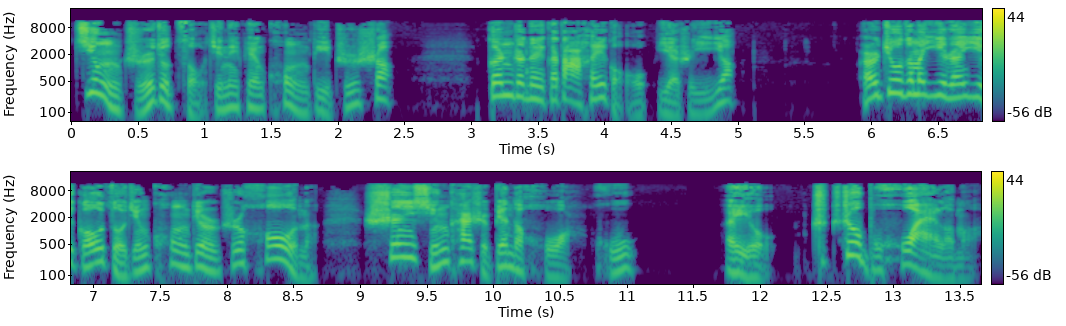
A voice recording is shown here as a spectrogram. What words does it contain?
径直就走进那片空地之上。跟着那个大黑狗也是一样，而就这么一人一狗走进空地儿之后呢，身形开始变得恍惚。哎呦，这这不坏了吗？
